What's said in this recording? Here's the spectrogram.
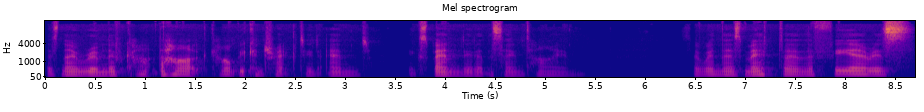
There's no room. The heart can't be contracted and expanded at the same time. So when there's metta, the fear is,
